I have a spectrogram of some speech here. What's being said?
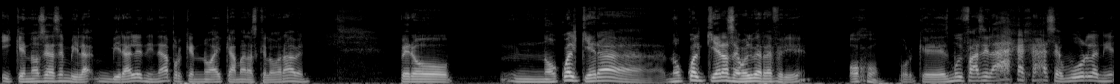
y que no se hacen virales ni nada porque no hay cámaras que lo graben. Pero no cualquiera, no cualquiera se vuelve referee. ¿eh? Ojo, porque es muy fácil, ah, jaja, se burlan y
